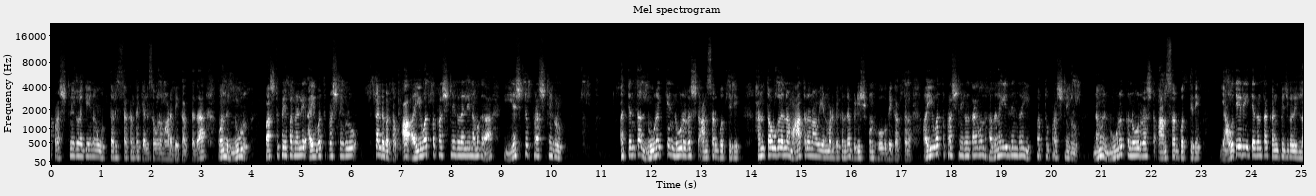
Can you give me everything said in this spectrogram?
ಪ್ರಶ್ನೆಗಳಿಗೆ ನಾವು ಉತ್ತರಿಸ್ತಕ್ಕಂಥ ಕೆಲಸವನ್ನು ಮಾಡಬೇಕಾಗ್ತದ. ಒಂದು ನೂರು. ಫಸ್ಟ್ ಪೇಪರ್ನಲ್ಲಿ ಐವತ್ತು ಪ್ರಶ್ನೆಗಳು ಕಂಡು ಬರ್ತಾವೆ. ಆ ಐವತ್ತು ಪ್ರಶ್ನೆಗಳಲ್ಲಿ ನಮಗೆ ಎಷ್ಟು ಪ್ರಶ್ನೆಗಳು? ಅತ್ಯಂತ ನೂರಕ್ಕೆ ನೂರರಷ್ಟು ಆನ್ಸರ್ ಗೊತ್ತಿದೆ. ಅಂಥವುಗಳನ್ನು ಮಾತ್ರ ನಾವು ಏನು ಮಾಡ್ಬೇಕಂದ್ರೆ ಬಿಡಿಸ್ಕೊಂಡು ಹೋಗಬೇಕಾಗ್ತದೆ. ಐವತ್ತು ಪ್ರಶ್ನೆಗಳದಾಗ ಒಂದು ಹದಿನೈದರಿಂದ ಇಪ್ಪತ್ತು ಪ್ರಶ್ನೆಗಳು. ನಮಗೆ ನೂರಕ್ಕೆ ನೂರರಷ್ಟು ಆನ್ಸರ್ ಗೊತ್ತಿದೆ. ಯಾವುದೇ ರೀತಿಯಾದಂಥ ಕನ್ಫ್ಯೂಸ್ಗಳಿಲ್ಲ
